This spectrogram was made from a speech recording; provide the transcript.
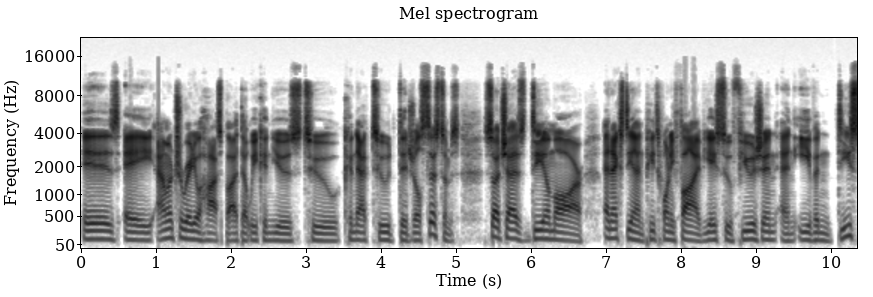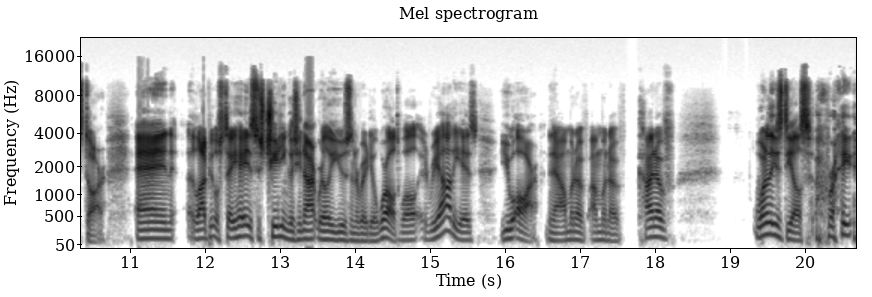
is a amateur radio hotspot that we can use to connect to digital systems such as DMR, NXDN, P25, Yaesu Fusion, and even D-Star. And a lot of people say, "Hey, this is cheating because you're not really using the radio world." Well, in reality is you are. Now, I'm gonna I'm gonna kind of one of these deals, right?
